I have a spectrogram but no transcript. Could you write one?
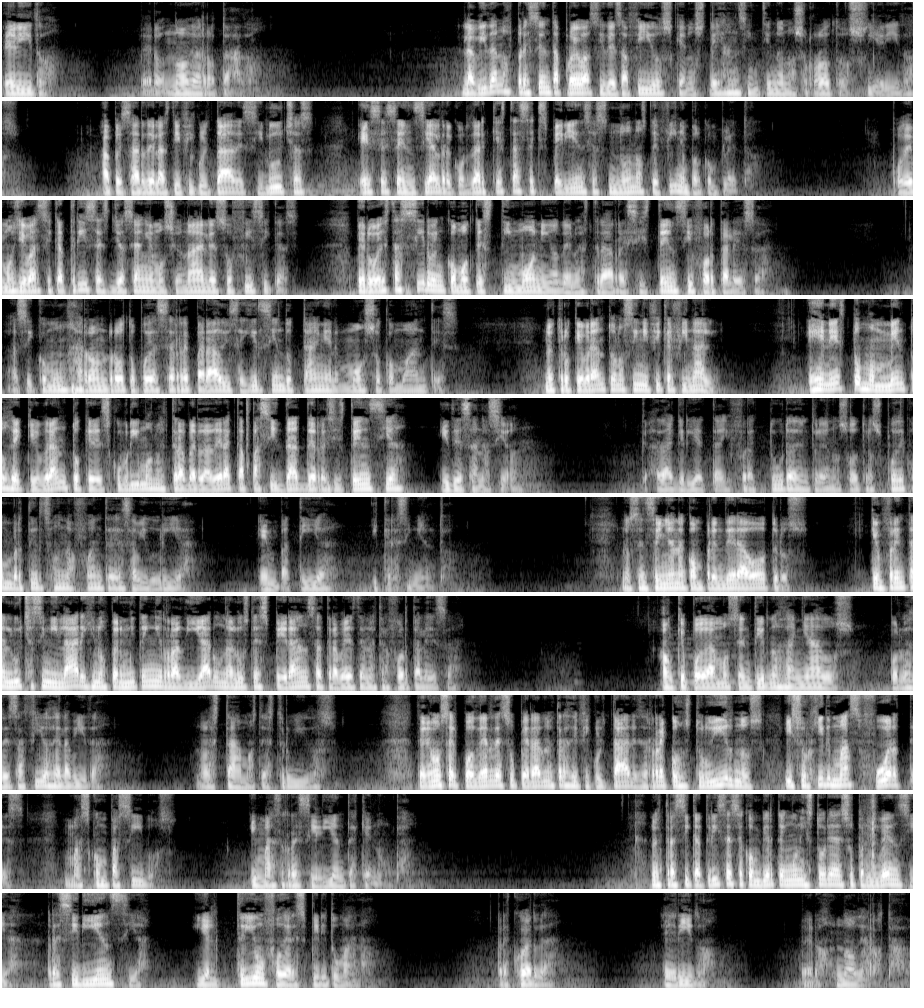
herido, pero no derrotado. La vida nos presenta pruebas y desafíos que nos dejan sintiéndonos rotos y heridos. A pesar de las dificultades y luchas, es esencial recordar que estas experiencias no nos definen por completo. Podemos llevar cicatrices, ya sean emocionales o físicas, pero éstas sirven como testimonio de nuestra resistencia y fortaleza. Así como un jarrón roto puede ser reparado y seguir siendo tan hermoso como antes. Nuestro quebranto no significa el final. Es en estos momentos de quebranto que descubrimos nuestra verdadera capacidad de resistencia y de sanación. Cada grieta y fractura dentro de nosotros puede convertirse en una fuente de sabiduría, empatía y crecimiento. Nos enseñan a comprender a otros, que enfrentan luchas similares y nos permiten irradiar una luz de esperanza a través de nuestra fortaleza. Aunque podamos sentirnos dañados por los desafíos de la vida, no estamos destruidos. Tenemos el poder de superar nuestras dificultades, reconstruirnos y surgir más fuertes, más compasivos y más resilientes que nunca. Nuestras cicatrices se convierten en una historia de supervivencia, resiliencia y el triunfo del espíritu humano. Recuerda, herido, pero no derrotado.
